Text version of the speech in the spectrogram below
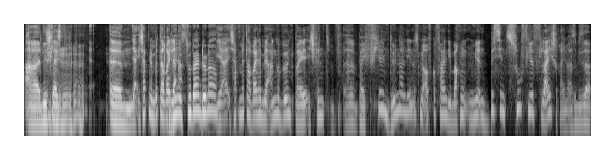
Ah, nicht schlecht. ähm, ja, ich habe mir mittlerweile. Wie isst du dein Döner? Ja, ich habe mittlerweile mir angewöhnt, weil ich finde, äh, bei vielen Dönerläden ist mir aufgefallen, die machen mir ein bisschen zu viel Fleisch rein. Also dieser,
